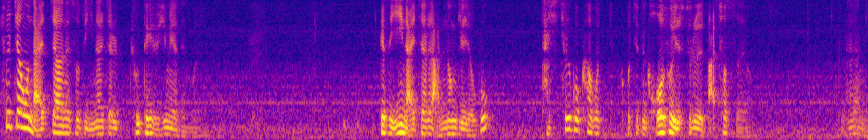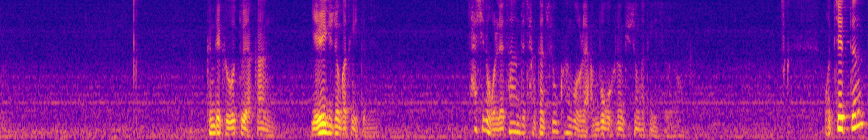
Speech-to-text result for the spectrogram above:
출장 온 날짜 안에서도 이 날짜를 조- 되게 조심해야 되는 거예요. 그래서 이 날짜를 안 넘기려고 다시 출국하고 어쨌든 거소 일수를 맞췄어요. 그 사장님. 근데 그것도 약간 예외 규정 같은 게 있거든요. 사실은 원래 사는데 잠깐 출국한 거 원래 안 보고 그런 규정 같은 게 있어요. 어쨌든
